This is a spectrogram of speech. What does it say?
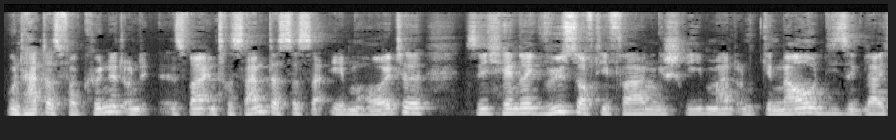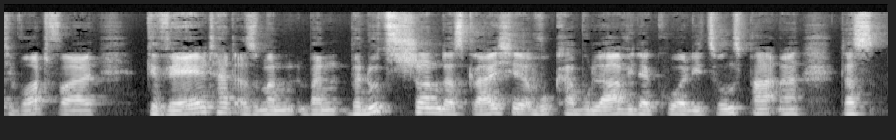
und hat das verkündet. Und es war interessant, dass das eben heute sich Hendrik Wüst auf die Fahnen geschrieben hat und genau diese gleiche Wortwahl gewählt hat. Also man, man benutzt schon das gleiche Vokabular wie der Koalitionspartner. Das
